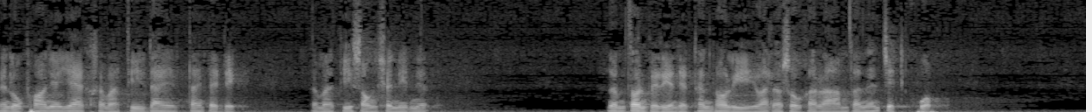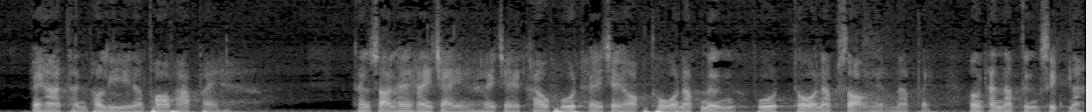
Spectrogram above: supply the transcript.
นั่นหลวงพ่อเนี่ยแยกสมาธิได้ตั้งแต่เด็ก สมาธิสองชนิดเนี่ย เริ่มต้นไปเรียนจากท่านพ่อรีวัดอโศการาม ตอนนั้นเจ็ดขวบ ไปหาท่านพ่อรีนะพ่อพาไป ท่านสอนให้หายใจ หายใจเข้าพุทหายใจออกโทนับหนึ่งพุทโทนับสองเนี่ยนับไปของท่านนับถึงสิบนะ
